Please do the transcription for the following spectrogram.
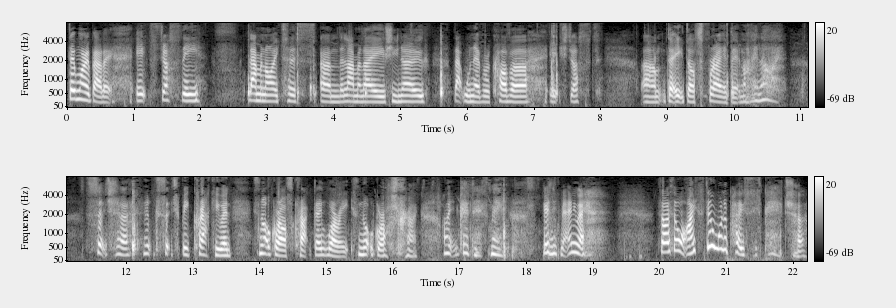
Don't worry about it. It's just the laminitis, um, the laminae, as you know, that will never recover. It's just um, that it does fray a bit. And I mean, oh, such a such a big crack. He went, it's not a grass crack. Don't worry, it's not a grass crack. I mean, goodness me, goodness me. Anyway, so I thought I still want to post this picture.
